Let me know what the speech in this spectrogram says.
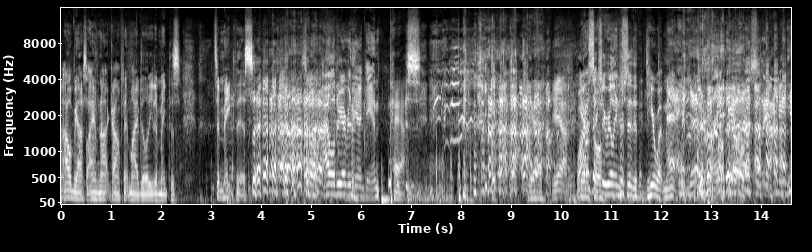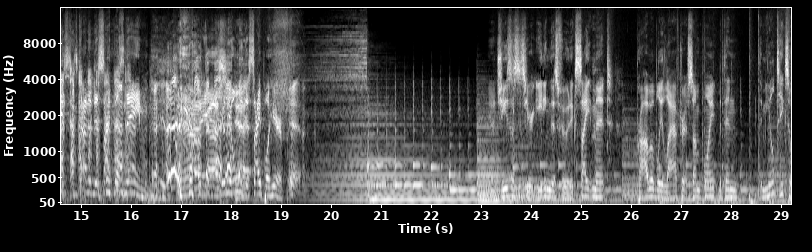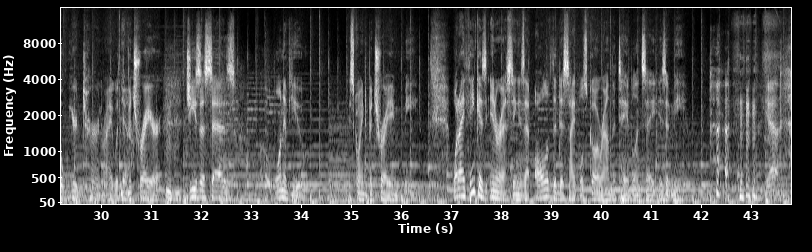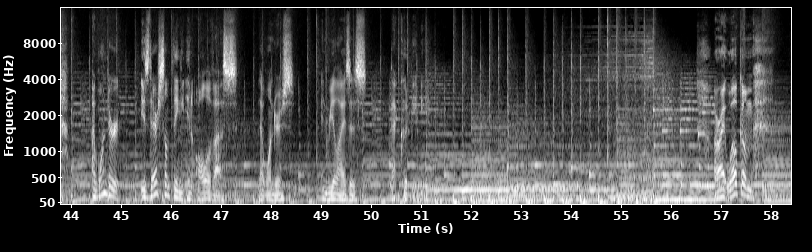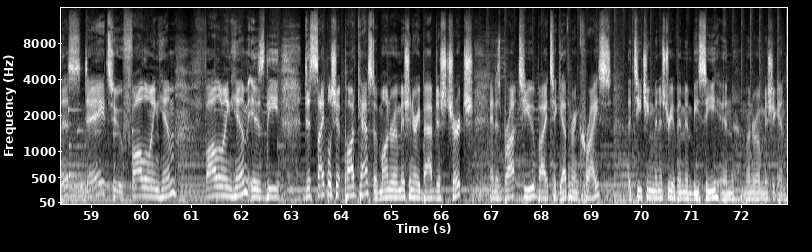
I will be honest. I am not confident in my ability to make this. To make this, so I will do everything I can. Pass. yeah. Yeah. Well, I was so- actually really interested to hear what Matt had. Honestly, I mean, he's, he's got a disciple's name. Yeah, You're the only disciple here. You know, Jesus is here eating this food, excitement, probably laughter at some point, but then the meal takes a weird turn, right? With the Yeah. betrayer. Jesus says, uh, One of you is going to betray me. What I think is interesting is that all of the disciples go around the table and say, Is it me? Yeah. I wonder, is there something in all of us that wonders and realizes that could be me? All right, welcome this day to Following Him. Following Him is the discipleship podcast of Monroe Missionary Baptist Church and is brought to you by Together in Christ, the teaching ministry of MMBC in Monroe, Michigan.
